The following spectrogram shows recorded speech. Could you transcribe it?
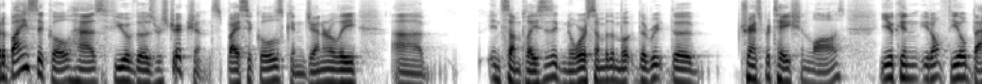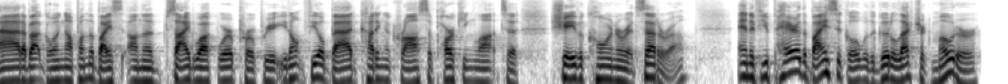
But a bicycle has few of those restrictions. Bicycles can generally, uh, in some places, ignore some of the, the, the transportation laws. You can you don't feel bad about going up on the bice on the sidewalk where appropriate. You don't feel bad cutting across a parking lot to shave a corner, etc. And if you pair the bicycle with a good electric motor,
